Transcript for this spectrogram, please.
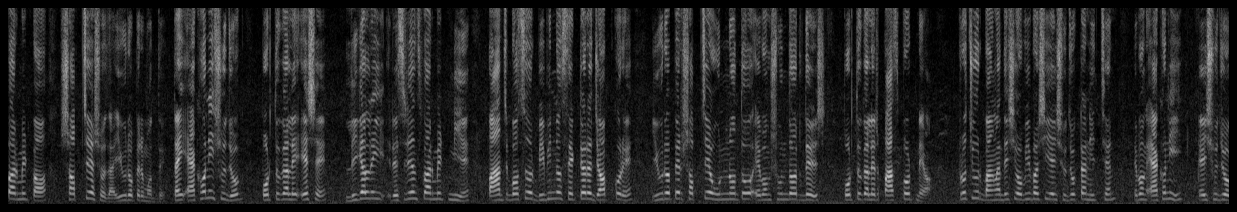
পারমিট পাওয়া সবচেয়ে সোজা ইউরোপের মধ্যে। তাই এখনই সুযোগ পর্তুগালে এসে লিগালি রেসিডেন্স পারমিট নিয়ে পাঁচ বছর বিভিন্ন সেক্টরে জব করে ইউরোপের সবচেয়ে উন্নত এবং সুন্দর দেশ পর্তুগালের পাসপোর্ট নেওয়া। প্রচুর বাংলাদেশি অভিবাসী এই সুযোগটা নিচ্ছেন এবং এখনই এই সুযোগ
